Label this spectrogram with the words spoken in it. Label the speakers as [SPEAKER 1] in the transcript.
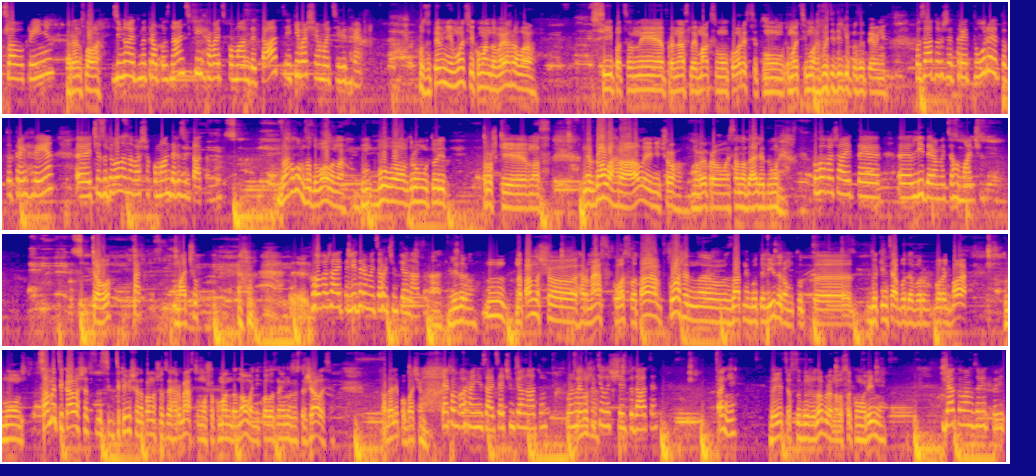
[SPEAKER 1] Слава Україні!
[SPEAKER 2] Героям слава.
[SPEAKER 1] Зі мною Дмитро Познанський, гравець команди ТАТ. Які ваші емоції від гри?
[SPEAKER 2] Позитивні емоції. Команда виграла. Всі пацани принесли максимум користі, тому емоції можуть бути тільки позитивні.
[SPEAKER 1] Позаду вже три тури, тобто три гри. Е, Чи задоволена ваша команда результатами?
[SPEAKER 2] Загалом задоволена. Була в другому турі трошки в нас невдала гра, але нічого. Ми виправимося надалі. Думаю,
[SPEAKER 1] Кого вважаєте е, лідерами цього матчу?
[SPEAKER 2] Цього
[SPEAKER 1] Так,
[SPEAKER 2] матчу.
[SPEAKER 1] кого вважаєте лідерами цього чемпіонату?
[SPEAKER 2] А, лідером. М, Напевно, що Гермес, Косво. Та кожен е, здатний бути лідером. Тут е, до кінця буде боротьба. Тому саме цікавіше, цікавіше, напевно, що це Гермес, тому що команда нова, ніколи з нею не зустрічалися. А далі побачимо.
[SPEAKER 1] Як вам організація чемпіонату? Можливо,
[SPEAKER 2] Дуже.
[SPEAKER 1] хотілося щось додати?
[SPEAKER 2] Та ні. Здається, все дуже добре на високому рівні.
[SPEAKER 1] Дякую вам за відповідь.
